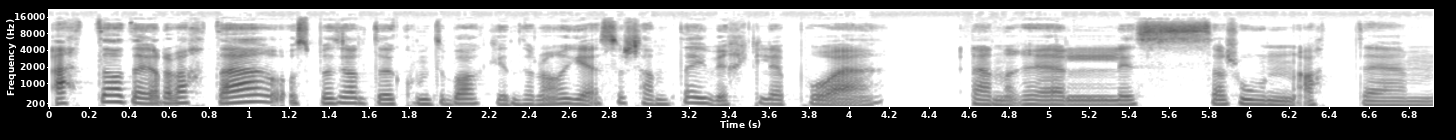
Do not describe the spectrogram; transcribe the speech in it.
etter at jeg hadde vært der, og spesielt da jeg kom tilbake inn til Norge, så kjente jeg virkelig på den realisasjonen at um,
